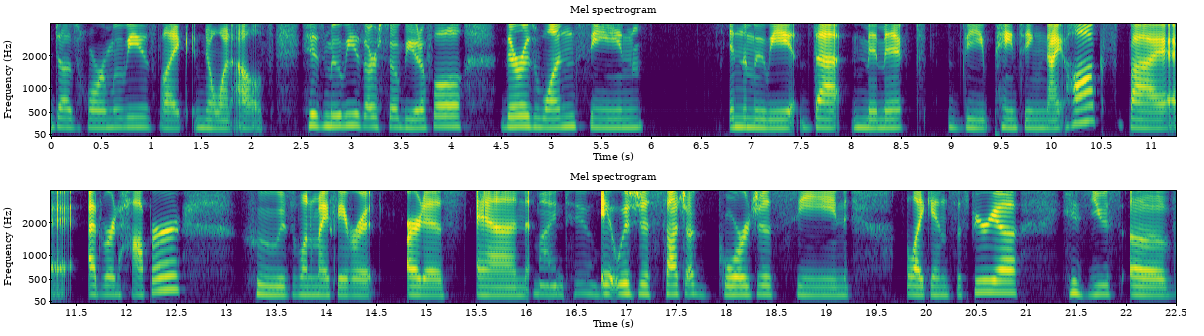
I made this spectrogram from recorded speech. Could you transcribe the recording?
does horror movies like no one else. His movies are so beautiful. There is one scene in the movie that mimicked the painting Nighthawks by Edward Hopper, who is one of my favorite artists. And Mine too. it was just such a gorgeous scene like in Suspiria his use of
